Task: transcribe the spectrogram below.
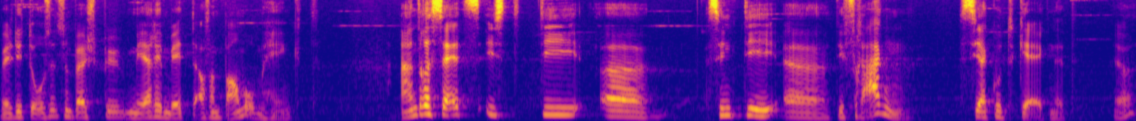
weil die Dose zum Beispiel mehrere Meter auf einem Baum oben hängt. Andererseits die, äh, sind die, äh, die Fragen sehr gut geeignet. Ja?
